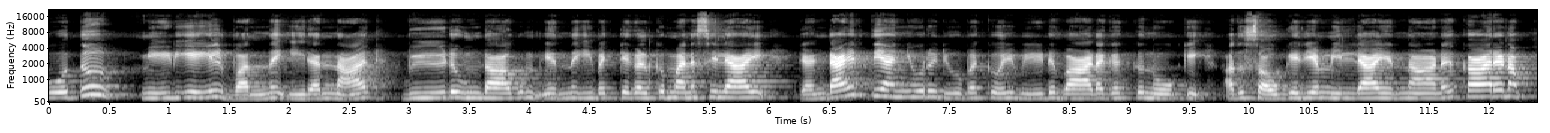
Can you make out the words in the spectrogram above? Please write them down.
പൊതു മീഡിയയിൽ വന്ന് ഇരന്നാൽ വീട് ഉണ്ടാകും എന്ന് ഇവറ്റകൾക്ക് മനസ്സിലായി. രണ്ടായിരത്തി അഞ്ഞൂറ് രൂപയ്ക്ക് ഒരു വീട് വാടകയ്ക്ക് നോക്കി. അത് സൗകര്യമില്ല എന്നാണ് കാരണം.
